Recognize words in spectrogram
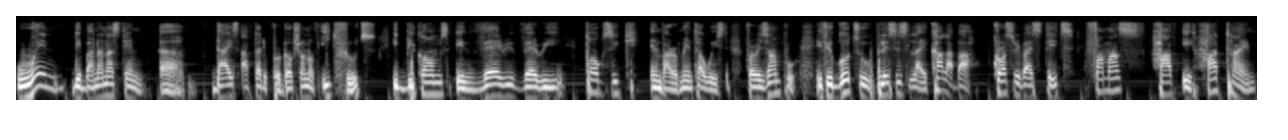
when the banana stem uh, dies after the production of its fruits, it becomes a very, very toxic environmental waste. For example, if you go to places like Calabar, Cross River State, farmers have a hard time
